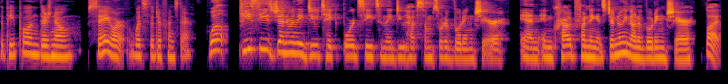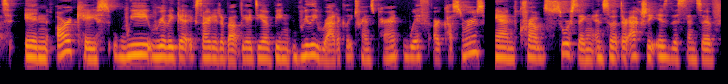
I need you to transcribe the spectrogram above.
the people and there's no say, or what's the difference there? Well, VCs generally do take board seats and they do have some sort of voting share. And in crowdfunding, it's generally not a voting share. But in our case, we really get excited about the idea of being really radically transparent with our customers and crowdsourcing. And so that there actually is this sense of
